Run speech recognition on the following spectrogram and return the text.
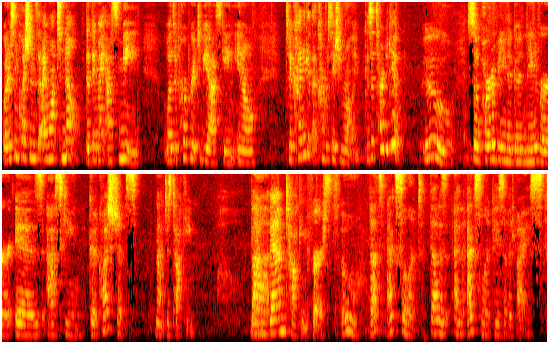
what are some questions that I want to know that they might ask me? What's appropriate to be asking, you know, to kind of get that conversation rolling because it's hard to do. Ooh, so part of being a good neighbor is asking good questions, not just talking. That, them talking first. Ooh, that's excellent. That is an excellent piece of advice.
